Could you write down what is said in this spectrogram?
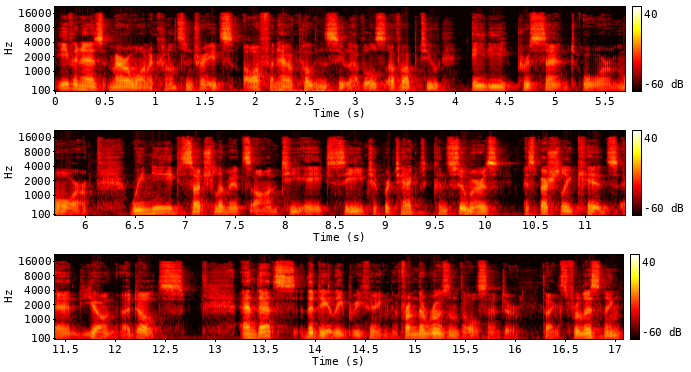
even as marijuana concentrates often have potency levels of up to 80% or more. We need such limits on THC to protect consumers, especially kids and young adults. And that's the daily briefing from the Rosenthal Center. Thanks for listening.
